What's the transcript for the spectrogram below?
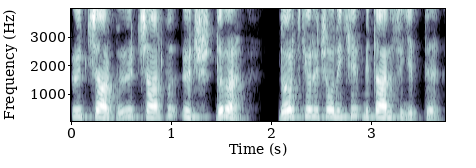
3 çarpı 3 çarpı 3 değil mi? 4 kere 3 12 bir tanesi gitti.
